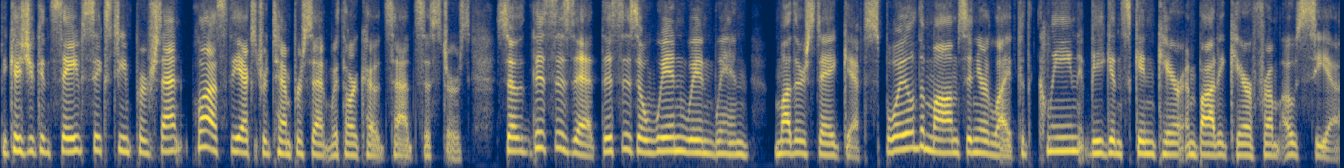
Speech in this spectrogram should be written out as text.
because you can save 16% plus the extra 10% with our code SAT Sisters. So this is it. This is a win win win Mother's Day gift. Spoil the moms in your life with clean vegan skincare and body care from OSEA.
